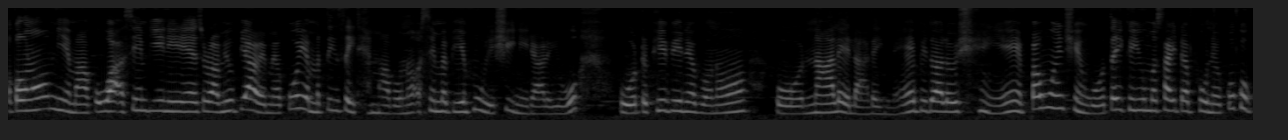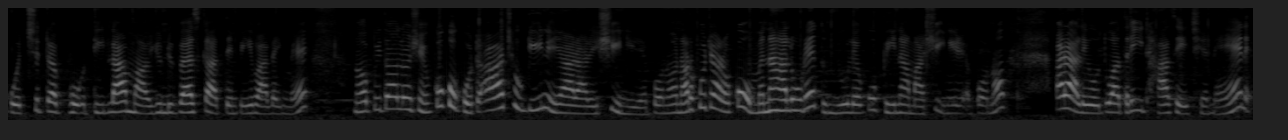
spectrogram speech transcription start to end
အကောင်လုံးအမြင်မှာကိုကအဆင်ပြေနေတယ်ဆိုတာမျိုးပြပေမဲ့ကိုယ့်ရဲ့မသိစိတ်ထဲမှာပေါ့နော်အဆင်မပြေမှုတွေရှိနေတာတွေကိုဟိုတဖြည်းဖြည်းနဲ့ပေါ့နော် ဟိုနားလေလာလိမ့်မယ်ပြီးတော့လို့ရှိရင်ပတ်ဝန်းကျင်ကိုတိတ်ခယူမဆိုင်တတ်ဖို့နဲ့ကိုကိုကိုချစ်တတ်ဖို့ဒီလမှာ universe ကတင်ပေးပါလိမ့်မယ်နော်ပြီးတော့လို့ရှိရင်ကိုကိုကိုတအားချုပ်တီးနေရတာတွေရှိနေတယ်ပေါ့နော်နောက်တစ်ခုကျတော့ကိုကိုမနာလိုတဲ့သူမျိုးလဲကိုဘေးနာမှာရှိနေတယ်ပေါ့နော်အဲ့ဒါလေးကို तू ကသတိထားစေချင်တယ်တဲ့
